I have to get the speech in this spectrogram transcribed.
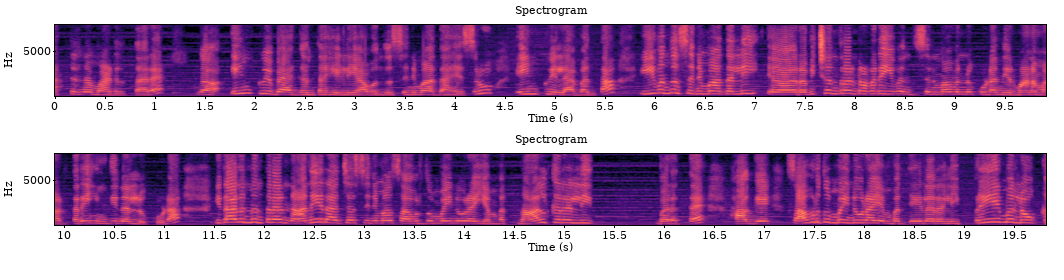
ಆಕ್ಟರ್ನ ಮಾಡಿರ್ತಾರೆ. ಇನ್ಕ್ವಿಬ್ಯಾಗ್ ಅಂತ ಹೇಳಿ ಆ ಒಂದು ಸಿನಿಮಾದ ಹೆಸರು ಇನ್ಕ್ವಿಲ್ಯಾಬ್ ಅಂತ. ಈ ಒಂದು ಸಿನಿಮಾದಲ್ಲಿ ರವಿಚಂದ್ರನ್ ರವರೇ ಈ ಒಂದು ಸಿನಿಮಾವನ್ನು ಕೂಡ ನಿರ್ಮಾಣ ಮಾಡ್ತಾರೆ, ಹಿಂದಿನಲ್ಲೂ ಕೂಡ. ಇದಾದ ನಂತರ ನಾನೇ ರಾಜ ಸಿನಿಮಾ ಸಾವಿರದ ಒಂಬೈನೂರ ಎಂಬತ್ನಾಲ್ಕರಲ್ಲಿ ಬರುತ್ತೆ. ಹಾಗೆ ಸಾವಿರದ ಒಂಬೈನೂರ ಎಂಬತ್ತೇಳರಲ್ಲಿ ಪ್ರೇಮಲೋಕ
